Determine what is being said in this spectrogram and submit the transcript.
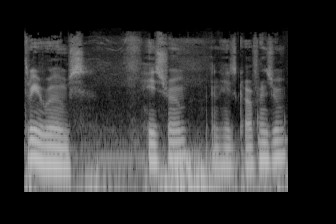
three rooms, his room and his girlfriend's room,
